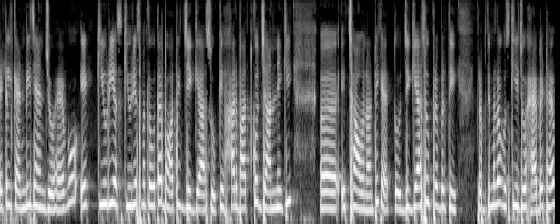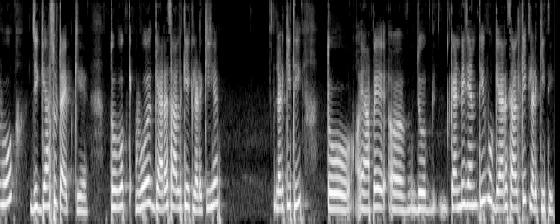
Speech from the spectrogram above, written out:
little Candy Jane जो है, वो एक क्यूरियस क्यूरियस मतलब होता है बहुत ही जिज्ञासु कि हर बात को जानने की इच्छा होना, ठीक है? तो जिज्ञासु प्रवृत्ति प्रवृत्ति मतलब उसकी जो हैबिट है, वो जिज्ञासु टाइप की है। तो वो वो ग्यारह साल की एक लड़की है, लड़की थी। तो यहाँ पे जो कैंडी जैन थी, वो ग्यारह साल की एक लड़की थी।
